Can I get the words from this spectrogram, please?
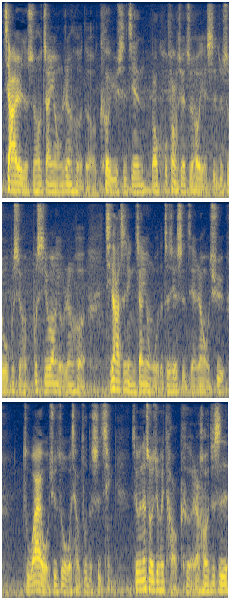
假日的时候占用任何的课余时间，包括放学之后也是，就是我不喜欢不希望有任何其他事情占用我的这些时间，让我去阻碍我去做我想做的事情，所以我那时候就会逃课，然后就是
